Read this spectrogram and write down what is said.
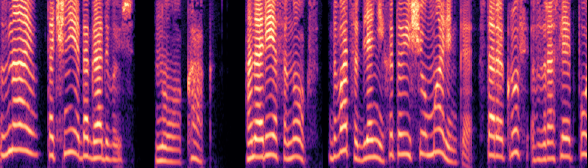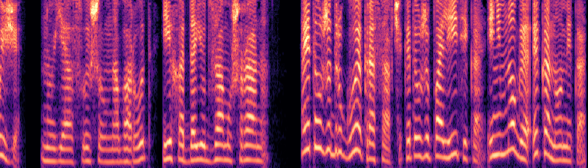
«Знаю, точнее догадываюсь. Но как?» «Она Реса Нокс. Двадцать для них — это еще маленькая. Старая кровь взрослеет позже. Но я слышал, наоборот, их отдают замуж рано. А это уже другое, красавчик, это уже политика и немного экономика,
